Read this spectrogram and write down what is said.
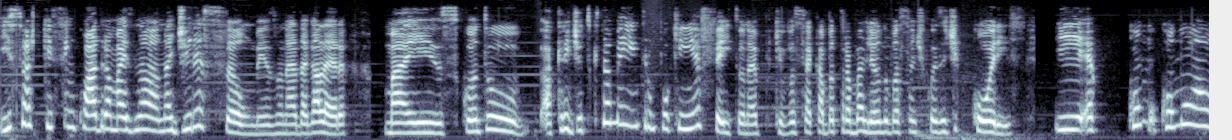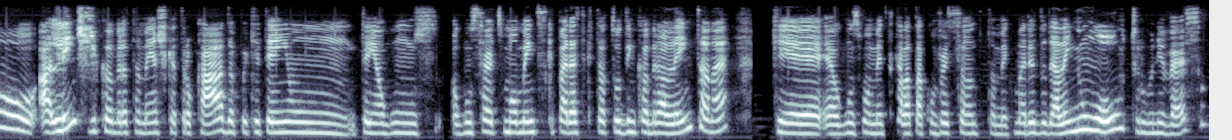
Isso acho que se enquadra mais na, na direção mesmo, né, da galera. Mas quanto. Acredito que também entra um pouquinho em efeito, né? Porque você acaba trabalhando bastante coisa de cores. E é como, como a lente de câmera também acho que é trocada, porque tem um. Tem alguns, alguns certos momentos que parece que tá tudo em câmera lenta, né? Que é, é alguns momentos que ela tá conversando também com o marido dela em um outro universo.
